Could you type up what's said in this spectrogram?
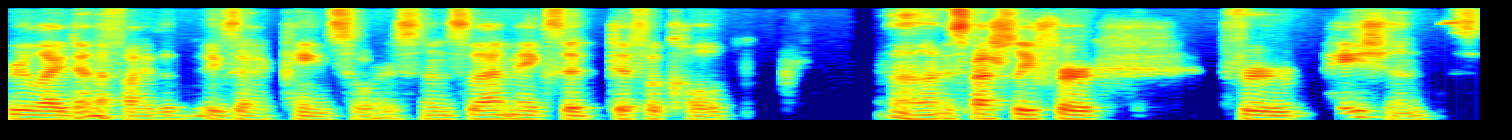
really identify the exact pain source, and so that makes it difficult uh, especially for for patients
